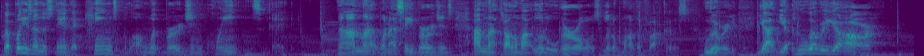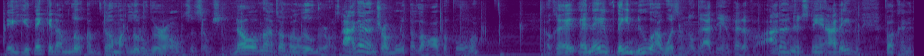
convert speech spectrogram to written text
but please understand that kings belong with virgin queens. Okay. Now I'm not when I say virgins, I'm not talking about little girls, little motherfuckers. Whoever y'all, whoever you are, you're thinking I'm I'm talking about little girls or some shit. No, I'm not talking about little girls. I got in trouble with the law before. Okay, and they they knew I wasn't no goddamn pedophile. I don't understand how they fucking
